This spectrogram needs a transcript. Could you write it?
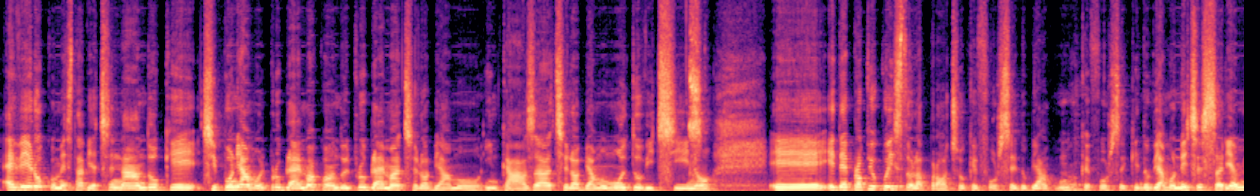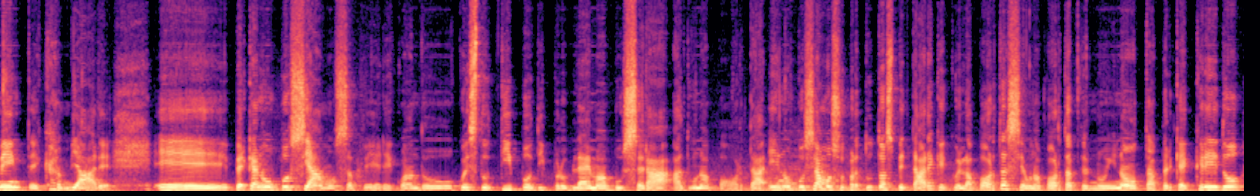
È vero, come stavi accennando, che ci poniamo il problema quando il problema ce lo abbiamo in casa, ce lo abbiamo molto vicino. E, ed è proprio questo l'approccio che forse dobbiamo, che forse, che dobbiamo necessariamente cambiare, eh, perché non possiamo sapere quando questo tipo di problema busserà ad una porta. E non possiamo soprattutto aspettare che quella porta sia una porta per noi nota, perché credo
